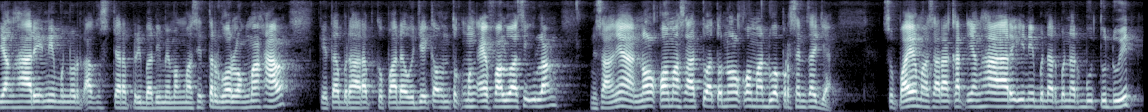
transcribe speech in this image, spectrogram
yang hari ini menurut aku secara pribadi memang masih tergolong mahal. Kita berharap kepada OJK untuk mengevaluasi ulang misalnya 0,1 atau 0,2 persen saja. Supaya masyarakat yang hari ini benar-benar butuh duit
